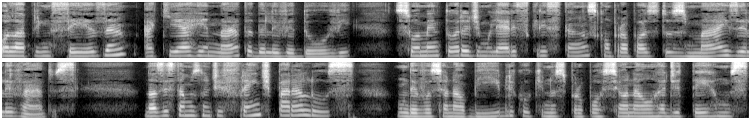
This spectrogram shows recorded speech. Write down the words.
Olá, princesa. Aqui é a Renata de Levedove, sua mentora de mulheres cristãs com propósitos mais elevados. Nós estamos no De Frente para a Luz, um devocional bíblico que nos proporciona a honra de termos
